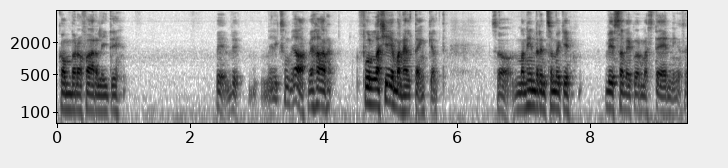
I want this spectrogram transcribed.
kommer och far lite. Vi, vi, vi, liksom, ja, vi har fulla scheman helt enkelt. Så man hinner inte så mycket vissa veckor med städning och så.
